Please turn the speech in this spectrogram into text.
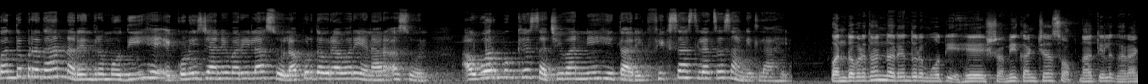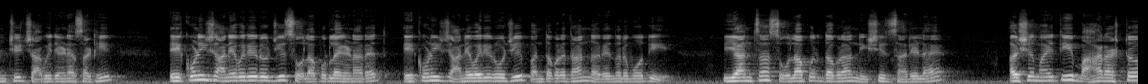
पंतप्रधान नरेंद्र मोदी हे एकोणीस जानेवारीला सोलापूर दौऱ्यावर येणार असून अव्वर मुख्य सचिवांनी ही तारीख फिक्स असल्याचं सांगितलं आहे. पंतप्रधान नरेंद्र मोदी हे श्रमिकांच्या स्वप्नातील घरांची चावी देण्यासाठी एकोणीस जानेवारी रोजी सोलापूरला येणार आहेत. एकोणीस जानेवारी रोजी पंतप्रधान नरेंद्र मोदी यांचा सोलापूर दौरा निश्चित झालेला आहे. अशी माहिती महाराष्ट्र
